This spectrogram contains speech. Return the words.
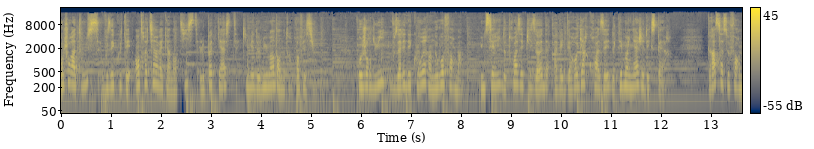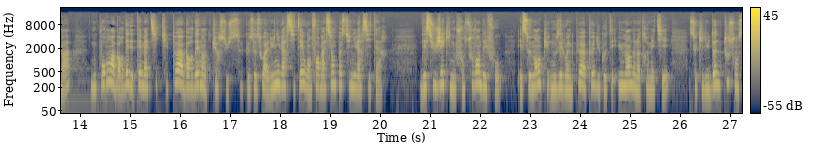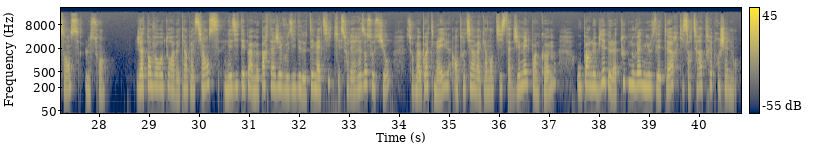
Bonjour à tous, vous écoutez Entretien avec un dentiste, le podcast qui met de l'humain dans notre profession. Aujourd'hui, vous allez découvrir un nouveau format, une série de trois épisodes avec des regards croisés de témoignages et d'experts. Grâce à ce format, nous pourrons aborder des thématiques peu abordées dans notre cursus, que ce soit à l'université ou en formation post-universitaire. Des sujets qui nous font souvent défaut, et ce manque nous éloigne peu à peu du côté humain de notre métier, ce qui lui donne tout son sens, le soin. J'attends vos retours avec impatience. N'hésitez pas à me partager vos idées de thématiques sur les réseaux sociaux, sur ma boîte mail entretien avec un ou par le biais de la toute nouvelle newsletter qui sortira très prochainement.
